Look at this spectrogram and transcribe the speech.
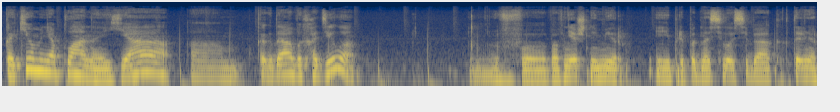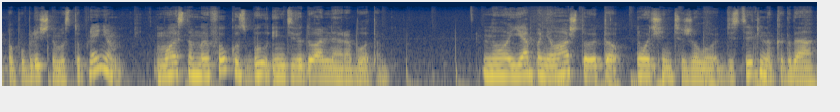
Какие у меня планы? Я, когда выходила в, во внешний мир и преподносила себя как тренер по публичным выступлениям, мой основной фокус был индивидуальная работа. Но я поняла, что это очень тяжело. Действительно, когда,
